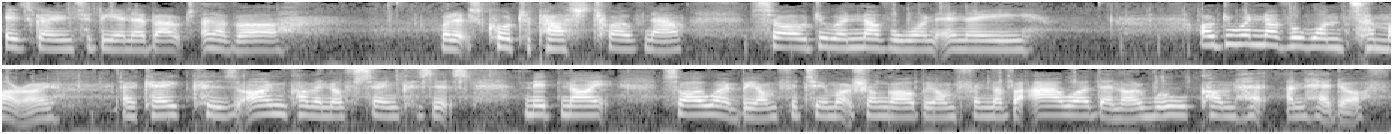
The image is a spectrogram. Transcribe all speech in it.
is going to be in about another well it's quarter past 12 now. So I'll do another one in a I'll do another one tomorrow okay? Because I'm coming off soon because it's midnight. So I won't be on for too much longer. I'll be on for another hour. Then I will come he and head off.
